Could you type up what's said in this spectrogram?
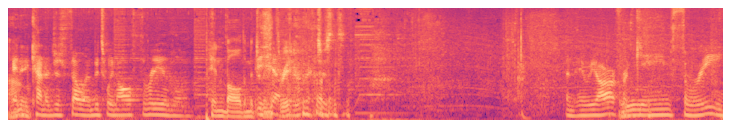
and Oh. it kind of just fell in between all three of them. Pinballed in between the Yeah, three. just. And here we are for Ooh. game three.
